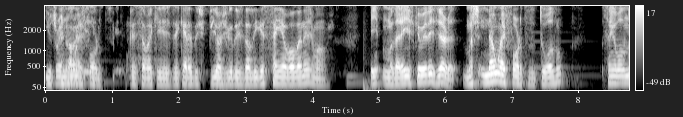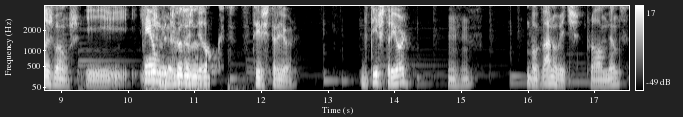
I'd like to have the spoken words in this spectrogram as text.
E o Trey Pensava não é que forte. ias- Pensava que ias dizer que era dos piores jogadores da liga sem a bola nas mãos. E- Mas era isso que eu ia dizer. Mas não é forte de todo sem a bola nas mãos. E, Quem e é o melhor jogador dos Hawks de tiro exterior? de tiro exterior? Uhum. Bogdanovic, provavelmente.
